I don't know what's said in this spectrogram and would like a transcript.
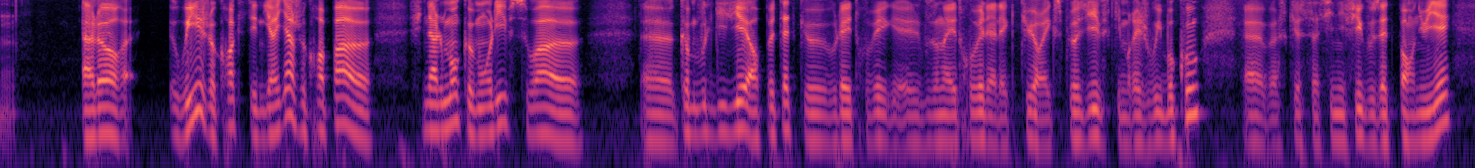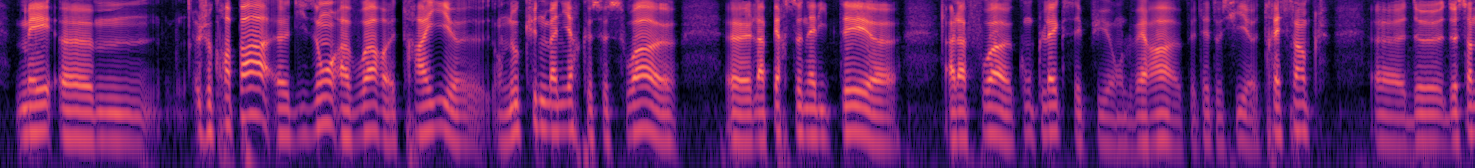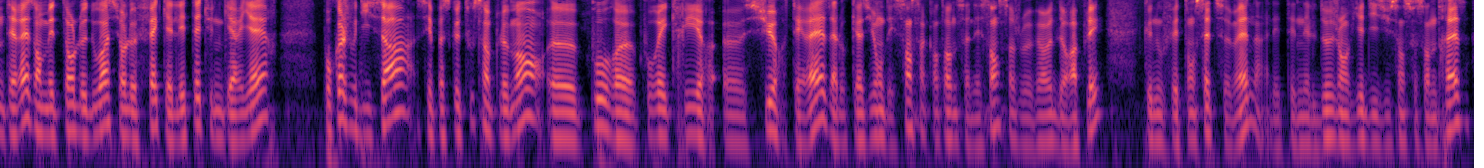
alors oui, je crois que c'était une guerrière. Je ne crois pas euh, finalement que mon livre soit euh, comme vous le disiez, alors peut-être que vous l'avez trouvé, vous en avez trouvé la lecture explosive, ce qui me réjouit beaucoup, parce que ça signifie que vous n'êtes pas ennuyé. Mais euh, je ne crois pas, euh, disons, avoir euh, trahi en aucune manière que ce soit la personnalité à la fois complexe et puis on le verra peut-être aussi très simple de, Sainte Thérèse en mettant le doigt sur le fait qu'elle était une guerrière. Pourquoi je vous dis ça? C'est parce que tout simplement, pour, pour écrire sur Thérèse, à l'occasion des 150 ans de sa naissance, hein, je me permets de le rappeler, que nous fêtons cette semaine, elle était née le 2 janvier 1873,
